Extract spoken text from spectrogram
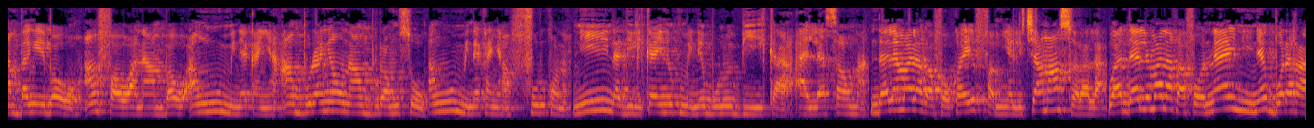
an bangebaw an faw an'an baw an k'u minɛ ka ɲa an burankɛw n'an buramusow an k'u minɛ ka ɲa furu kɔnɔ ni ladilikan ye ne tun bɛ ne bolo bi ka a lasaw ma n dalen b'a la k'a fɔ k'a ye faamuyali caman sɔrɔ a la wa n dalen b'a la k'a fɔ n'a ye nin ne bɔra ka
